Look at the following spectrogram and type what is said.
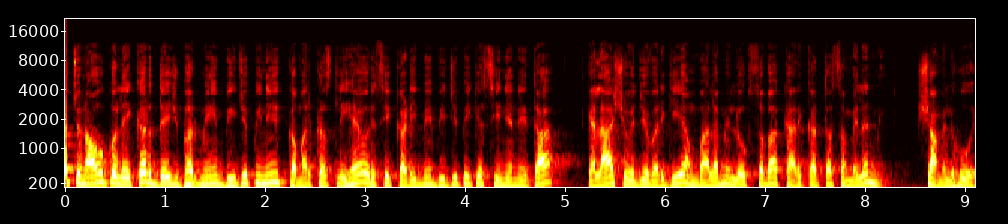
चुनाव को लेकर देश भर में बीजेपी ने कमर कस ली है और इसी कड़ी में बीजेपी के सीनियर नेता कैलाश विजयवर्गीय अंबाला में लोकसभा कार्यकर्ता सम्मेलन में शामिल हुए।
